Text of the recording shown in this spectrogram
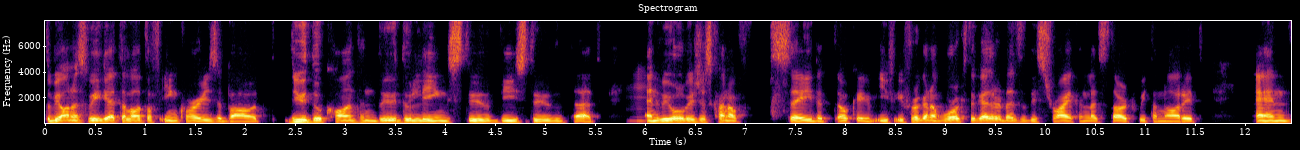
to be honest, we get a lot of inquiries about do you do content, do you do links, do you do this, do you do that, mm. and we always just kind of say that okay, if, if we're gonna work together, let's do this right, and let's start with an audit and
